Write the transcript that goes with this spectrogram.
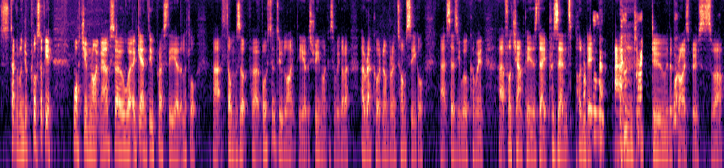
seven hundred plus of you watching right now. So uh, again, do press the uh, the little uh, thumbs up uh, button. Do like the, uh, the stream. Like I said, we've got a, a record number, and Tom Segal uh, says he will come in uh, for Champions Day, present, pundit, and do the prize boost as well.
